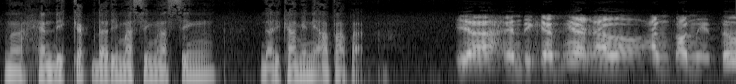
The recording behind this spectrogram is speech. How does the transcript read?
nah handicap dari masing-masing dari kami ini apa Pak ya handicapnya kalau Anton itu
